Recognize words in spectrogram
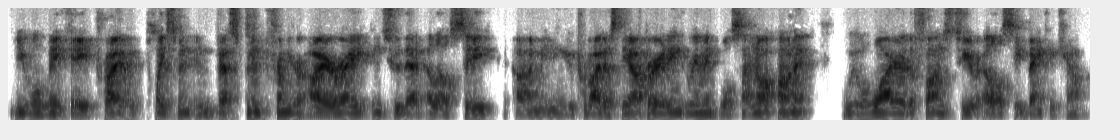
You will make a private placement investment from your IRA into that LLC, uh, meaning you provide us the operating agreement. We'll sign off on it. We will wire the funds to your LLC bank account.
